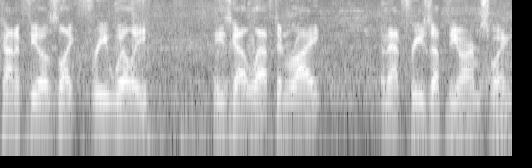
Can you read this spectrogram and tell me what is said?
kind of feels like Free Willy. He's got left and right, and that frees up the arm swing.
